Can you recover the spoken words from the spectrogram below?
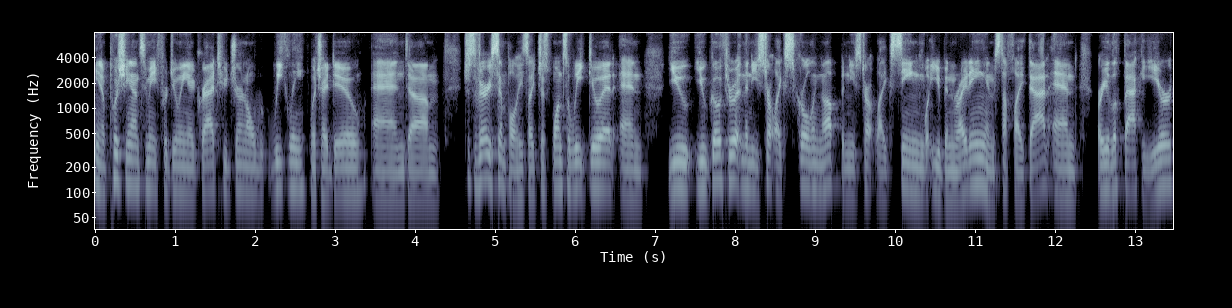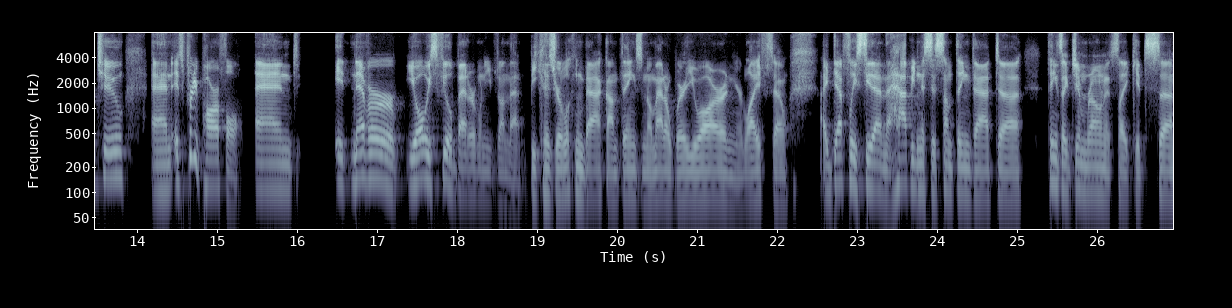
know pushing onto me for doing a gratitude journal weekly which i do and um, just very simple he's like just once a week do it and you you go through it and then you start like scrolling up and you start like seeing what you've been writing and stuff like that and or you look back a year or two and it's pretty powerful and it never you always feel better when you've done that because you're looking back on things no matter where you are in your life. So i definitely see that. And the happiness is something that uh things like jim rohn it's like it's uh,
